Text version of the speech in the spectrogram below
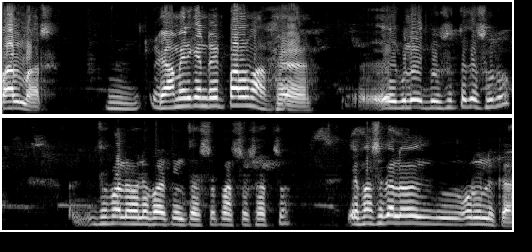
পালমার। এই আমেরিকান রেড পালমার? হ্যাঁ এইগুলি দুশো থেকে শুরু। ঝোপালো হলে পরে তিন চারশো পাঁচশো সাতশো। এ পাশে গেল অরুণিকা।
